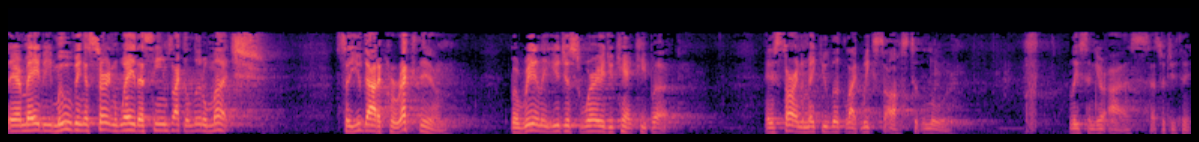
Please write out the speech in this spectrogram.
They're maybe moving a certain way that seems like a little much. So you gotta correct them. But really you're just worried you can't keep up. And it's starting to make you look like weak sauce to the Lord. At least in your eyes. That's what you think.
